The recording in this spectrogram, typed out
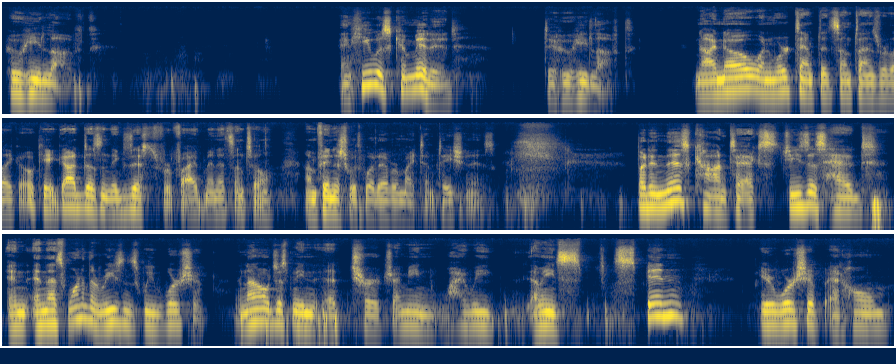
who he loved. And he was committed to who he loved. Now, I know when we're tempted, sometimes we're like, okay, God doesn't exist for five minutes until I'm finished with whatever my temptation is. But in this context, Jesus had, and, and that's one of the reasons we worship. And I don't just mean at church, I mean, why we, I mean, spin your worship at home.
